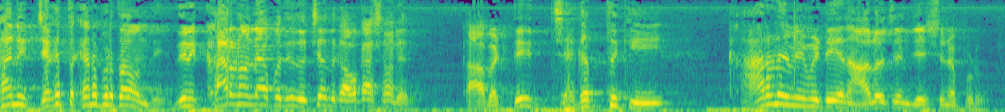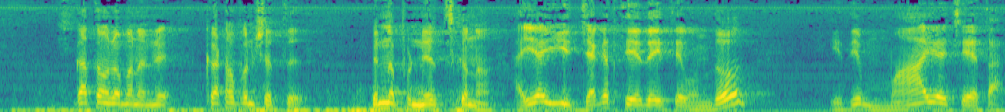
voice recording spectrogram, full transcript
కానీ జగత్తు కనపడతా ఉంది. దీనికి కారణం లేకపోతే ఇది వచ్చేందుకు అవకాశం లేదు. కాబట్టి జగత్తుకి కారణం ఏమిటి అని ఆలోచన చేసినప్పుడు గతంలో మనం కఠోపనిషత్తు విన్నప్పుడు నేర్చుకున్నాం. అయ్యా ఈ జగత్ ఏదైతే ఉందో ఇది మాయ చేత.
